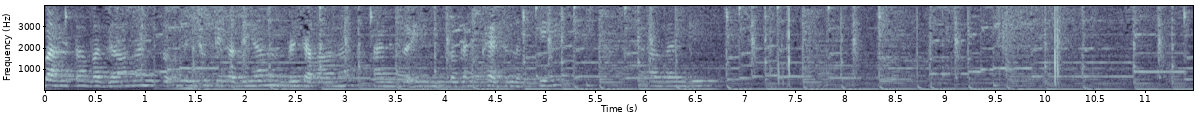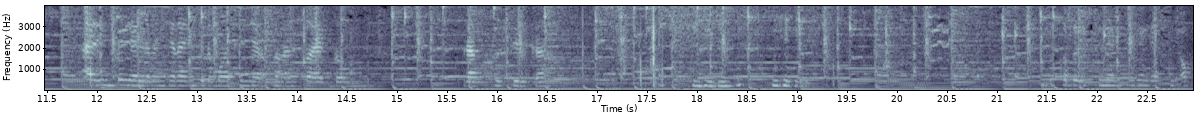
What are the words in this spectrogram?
Banta bajangan itu ini cuti tadi ya berjalanan dan itu ini bahkan pedal lagi cara lagi আর ইনতে জায়গা রেখে না ইনতে মশিন যখন তো একদম রাগ খুশির কা কত ইসিনেন থেকে গ্যাস অফ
